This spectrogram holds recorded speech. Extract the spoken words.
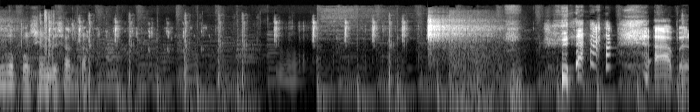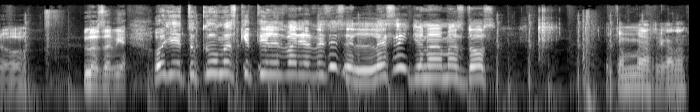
Tengo poción de salto. Ah, pero lo sabía. Oye, ¿tú cómo es que tienes varias veces el S yo nada más dos? Porque a mí me las regalan.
